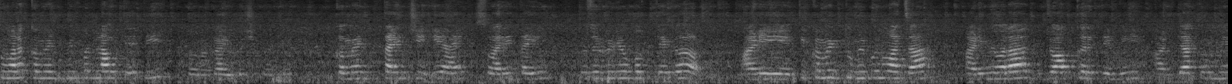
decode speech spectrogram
तुम्हाला कमेंट मी पण लावते ती. बघा गाई कशी करते. कमेंट ताईंची ही आहे. सॉरी ताई. तुझं व्हिडिओ बघते ग. आणि ती कमेंट तुम्ही पण वाचा. आणि मी मला जॉब करते मी. आणि त्यातून मी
